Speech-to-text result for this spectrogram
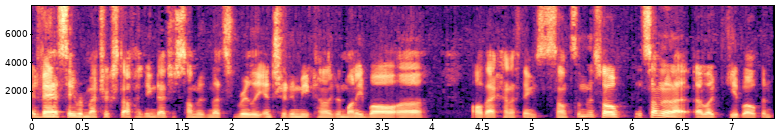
advanced sabermetric stuff. I think that's just something that's really interesting to me, kind of like the money ball, uh, all that kind of things. Something so it's something that I like to keep open.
